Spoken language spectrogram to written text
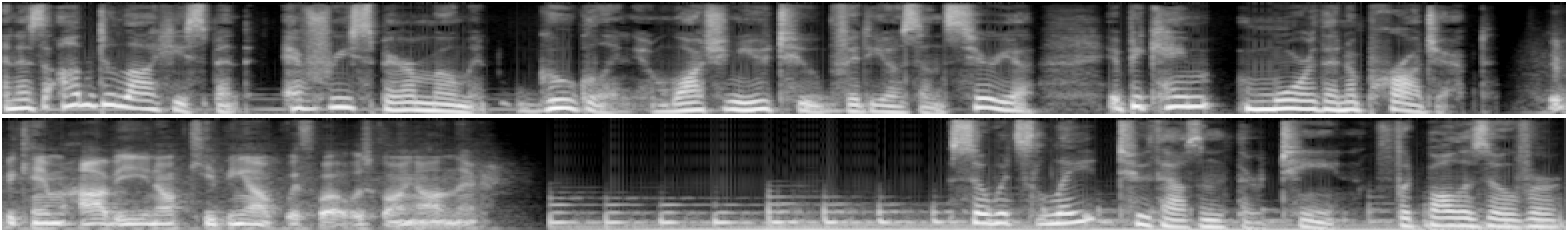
And as Abdullahi spent every spare moment Googling and watching YouTube videos on Syria, it became more than a project. It became a hobby, you know, keeping up with what was going on there. So it's late 2013. Football is over.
